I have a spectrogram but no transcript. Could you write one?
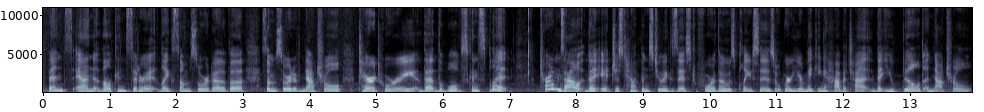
fence and they'll consider it like some sort of uh, some sort of natural territory that the wolves can split. Turns out that it just happens to exist for those places where you're making a habitat that you build a natural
